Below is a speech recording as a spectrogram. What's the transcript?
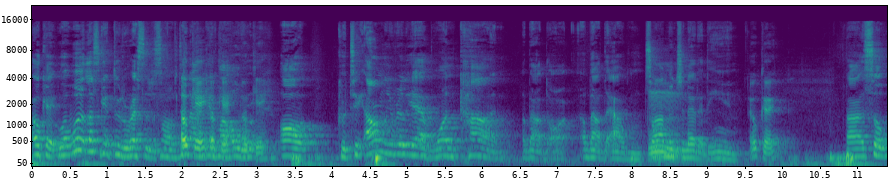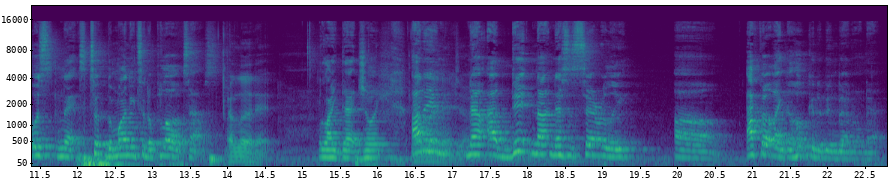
okay, well, we'll let's get through the rest of the songs. Then Okay, give my okay, okay. overall critique. I only really have one con about the art, about the album, so Mm. I'll mention that at the end. okay, Uh, so what's next? Took the money to the plug's house. I love that. like that joint. I I, didn't. joint. Now I did not necessarily. Um, I felt like the hook could have been better on that.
